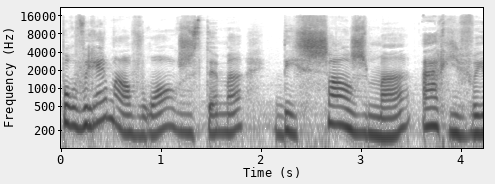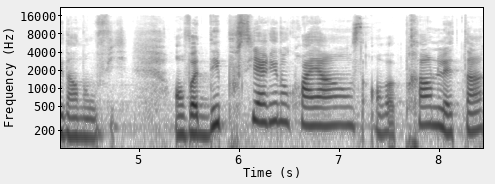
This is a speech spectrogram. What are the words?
pour vraiment voir justement des changements arriver dans nos vies. On va dépoussiérer nos croyances, on va prendre le temps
